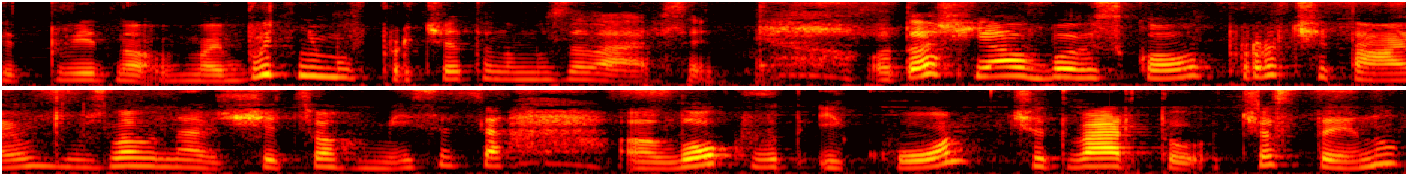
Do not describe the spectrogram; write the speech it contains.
відповідно в майбутньому в прочитаному за версії. Отож, я обов'язково прочитаю, можливо, навіть ще цього місяця Локвуд і Ко, четверту частину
